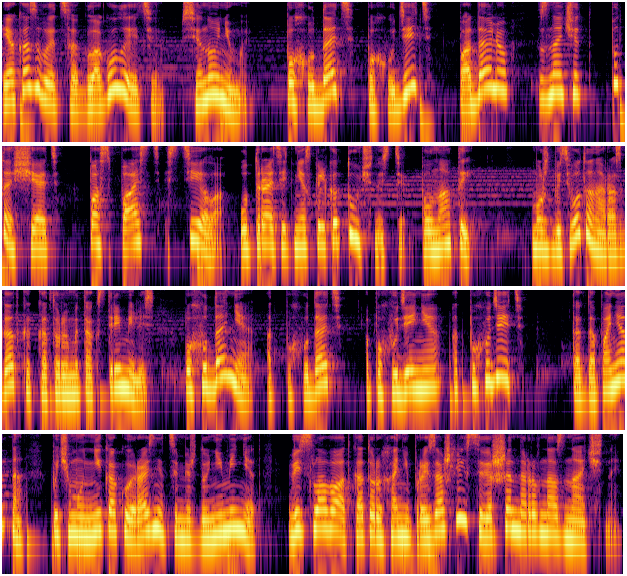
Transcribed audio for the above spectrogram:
И оказывается, глаголы эти – синонимы. Похудать, похудеть, подалю – значит потащать, поспасть с тела, утратить несколько тучности, полноты. Может быть, вот она разгадка, к которой мы так стремились. Похудание от похудать, а похудение от похудеть. Тогда понятно, почему никакой разницы между ними нет. Ведь слова, от которых они произошли, совершенно равнозначны.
